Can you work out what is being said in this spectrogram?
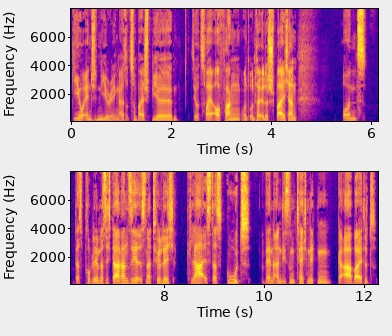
Geoengineering, also zum Beispiel CO2 auffangen und unterirdisch speichern. Und das Problem, das ich daran sehe, ist natürlich, klar ist das gut, wenn an diesen Techniken gearbeitet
